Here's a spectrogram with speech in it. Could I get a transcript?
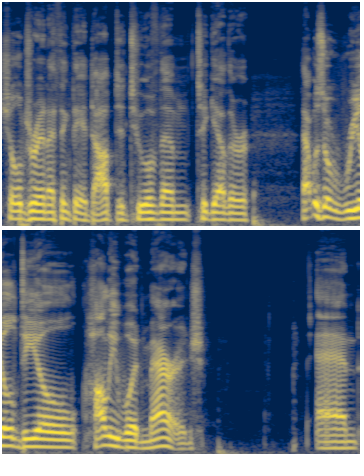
Children, I think they adopted two of them together. That was a real deal Hollywood marriage. And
